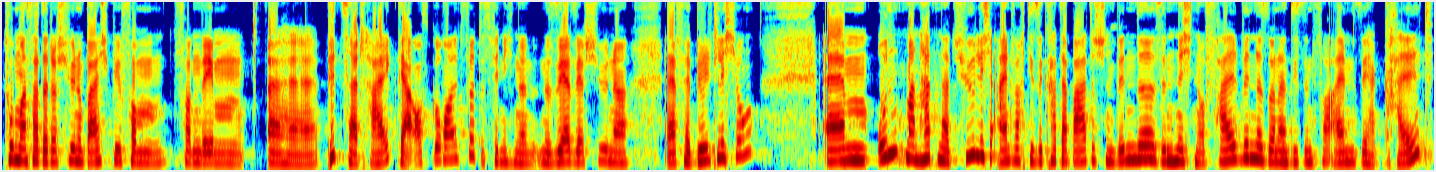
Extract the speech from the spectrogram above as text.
Thomas hatte das schöne Beispiel vom, von dem äh, Pizzateig, der ausgerollt wird. Das finde ich eine, eine sehr, sehr schöne äh, Verbildlichung. Ähm, und man hat natürlich einfach diese katabatischen Winde, sind nicht nur Fallwinde, sondern sie sind vor allem sehr kalt.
